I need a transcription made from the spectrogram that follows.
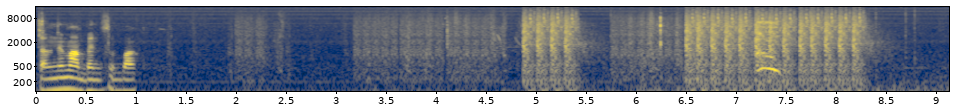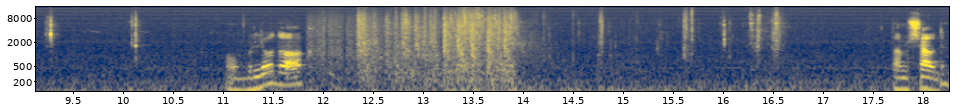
Там нема бензобаку. Ублюдок. Там ще один.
